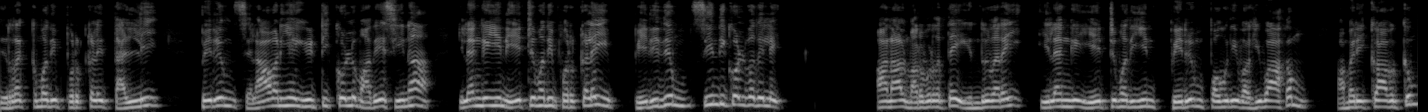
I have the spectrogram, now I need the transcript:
இறக்குமதி பொருட்களை தள்ளி பெரும் செலாவணியை ஈட்டிக்கொள்ளும் அதே சீனா இலங்கையின் ஏற்றுமதி பொருட்களை பெரிதும் சீந்திக் கொள்வதில்லை ஆனால் மறுபுறத்தை இன்று வரை இலங்கை ஏற்றுமதியின் பெரும் பகுதி வகிவாகம் அமெரிக்காவுக்கும்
